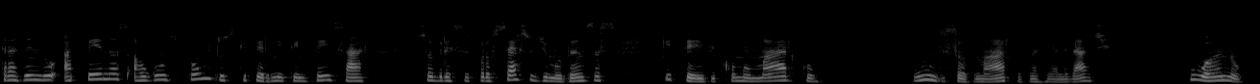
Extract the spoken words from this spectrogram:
trazendo apenas alguns pontos que permitem pensar sobre esse processo de mudanças que teve como marco, um de seus marcos na realidade, o ano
